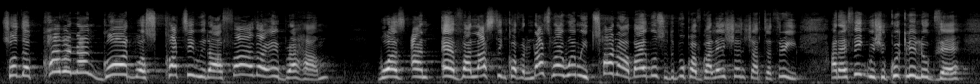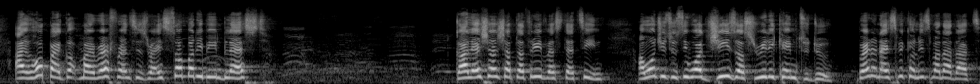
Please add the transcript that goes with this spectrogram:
So the covenant God was cutting with our father Abraham was an everlasting covenant. That's why when we turn our Bibles to the book of Galatians, chapter 3, and I think we should quickly look there. I hope I got my references right. Somebody being blessed. Galatians chapter 3, verse 13. I want you to see what Jesus really came to do. Brethren, I speak on this matter that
